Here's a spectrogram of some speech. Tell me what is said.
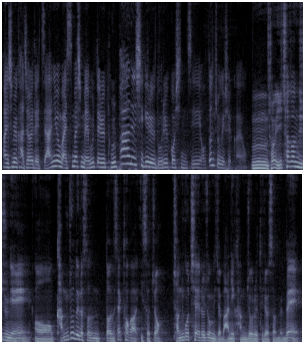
관심을 가져야 될지, 아니면 말씀하신 매물대를 돌파하는 시기를 노릴 것인지 어떤 쪽이실까요? 음, 저는 2차 전지 중에 어, 강조드렸었던 섹터가 있었죠. 전고체를 좀 이제 많이 강조를 드렸었는데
